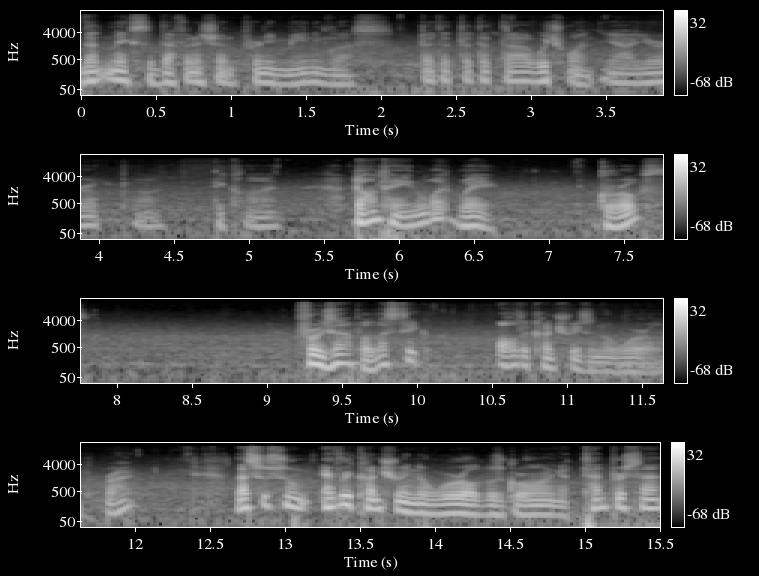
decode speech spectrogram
That makes the definition pretty meaningless. Da, da, da, da, da. Which one? Yeah, Europe. Uh, decline. Dante, in what way? Growth? For example, let's take all the countries in the world, right? Let's assume every country in the world was growing at 10%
